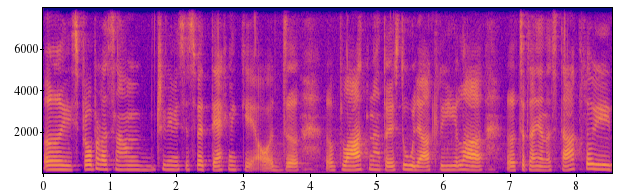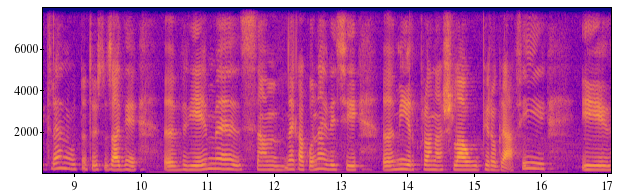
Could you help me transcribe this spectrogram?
E, isprobala sam, čini mi se, sve tehnike od platna, to jest ulja, akrila, crtanja na staklu i trenutno, to jest u zadnje vrijeme, sam nekako najveći mir pronašla u pirografiji i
